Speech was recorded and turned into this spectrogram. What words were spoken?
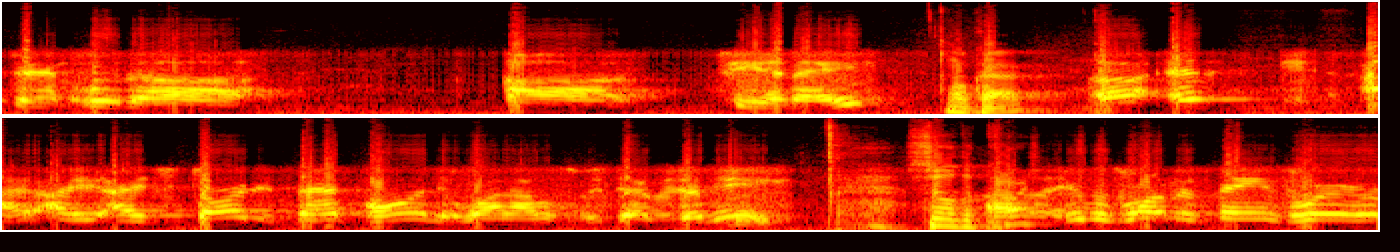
stint with uh, TNA. Okay. Uh, and I, I, started back on it while I was with WWE. So the Uh, question. it was one of the things where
